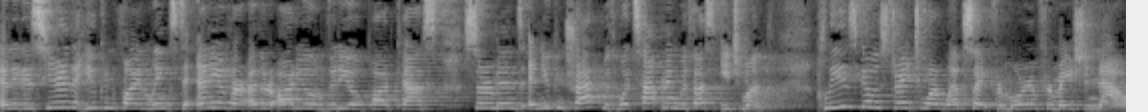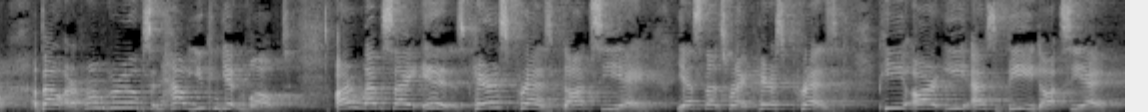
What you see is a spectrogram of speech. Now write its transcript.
And it is here that you can find links to any of our other audio and video podcasts, sermons, and you can track with what's happening with us each month. Please go straight to our website for more information now about our home groups and how you can get involved. Our website is parispresb.ca. Yes, that's right, parispresb. P R E S B.ca.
